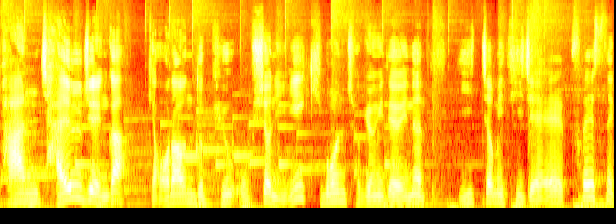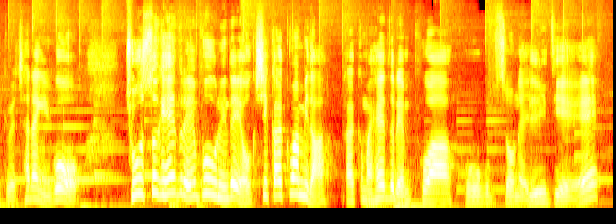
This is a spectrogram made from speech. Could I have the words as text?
반자율주행과 어라운드 뷰 옵션이 기본 적용이 되어 있는 2.2 디젤 프레스급의 차량이고 조수석의 헤드램프 부분인데 역시 깔끔합니다. 깔끔한 헤드램프와 고급스러운 LED의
